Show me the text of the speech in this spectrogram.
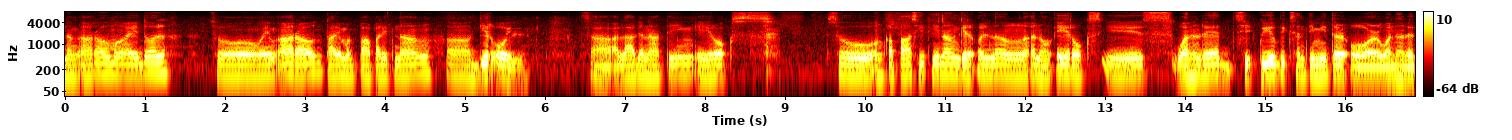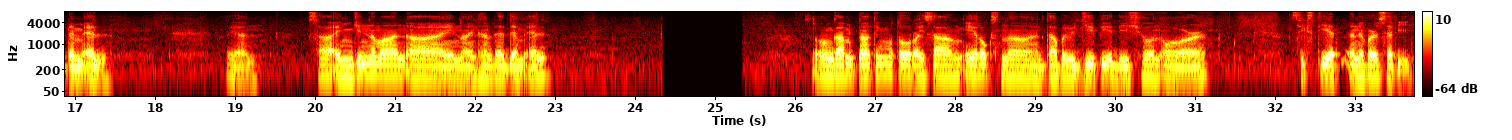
Magandang araw mga idol. So, ngayong araw tayo magpapalit ng ah, gear oil sa alaga nating Aerox. So, ang capacity ng gear oil ng ano, Aerox is 100 si- cubic centimeter or 100 ml. Ayan. Sa engine naman ay 900 ml. So, ang gamit nating motor ay isang Aerox na WGP edition or 60th anniversary.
